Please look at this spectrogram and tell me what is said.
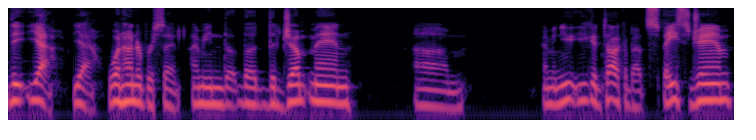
The yeah yeah 100. percent I mean the the the Jumpman. Um, I mean you you could talk about Space Jam.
